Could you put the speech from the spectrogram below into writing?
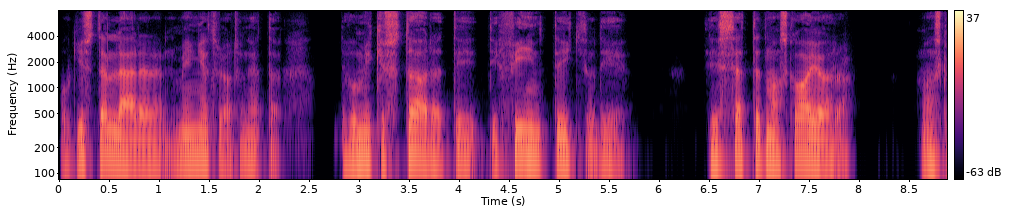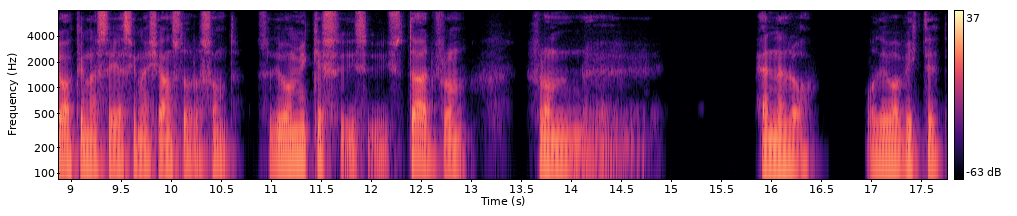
Och just den läraren, Minge tror jag att hon hette. Det var mycket stöd att det, det är fint dikt och det, det är sättet man ska göra. Man ska kunna säga sina känslor och sånt. Så det var mycket stöd från, från eh, henne då. Och det var viktigt.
